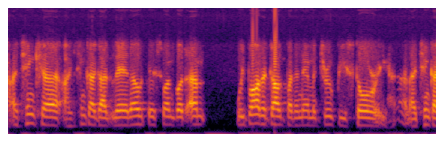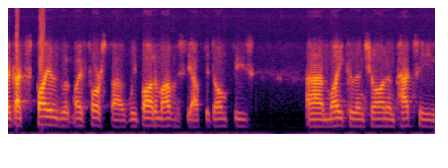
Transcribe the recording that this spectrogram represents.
I think uh, I think I got laid out this one, but um, we bought a dog by the name of Droopy Story, and I think I got spoiled with my first dog. We bought him obviously after Dunphys. Uh, Michael and Sean and Patsy,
